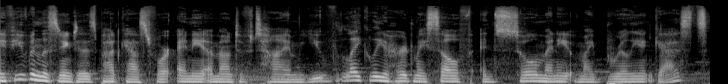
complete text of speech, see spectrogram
If you've been listening to this podcast for any amount of time, you've likely heard myself and so many of my brilliant guests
